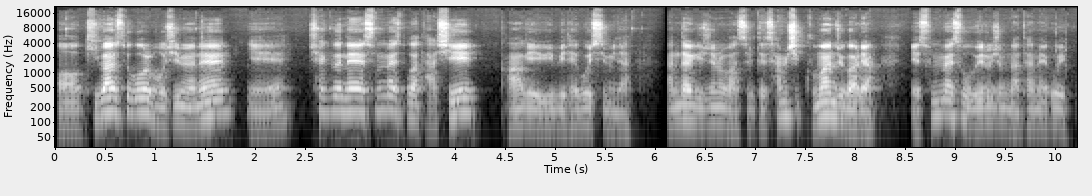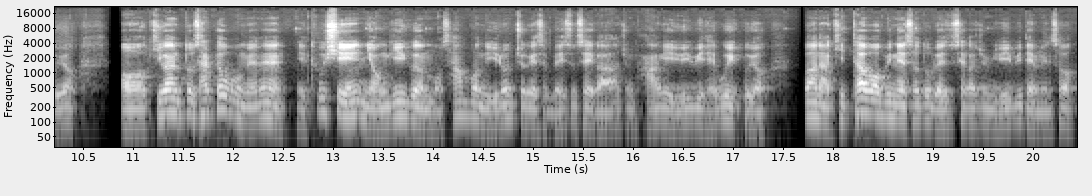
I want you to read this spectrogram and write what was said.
어, 기관 수급을 보시면은 예, 최근에 순매수가 다시 강하게 유입이 되고 있습니다. 한 달 기준으로 봤을 때 39만 주 가량 예, 순매수 우위를 좀 나타내고 있고요. 어, 기간 또 살펴보면은 예, 투신, 연기금, 뭐 사모펀드 이런 쪽에서 매수세가 좀 강하게 유입이 되고 있고요. 또 하나 기타 법인에서도 매수세가 좀 유입이 되면서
